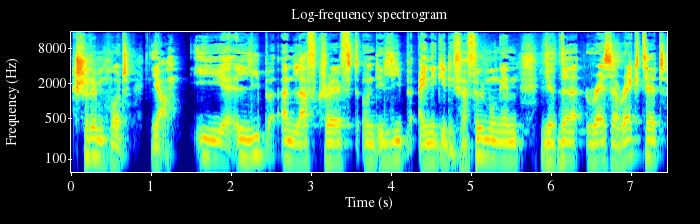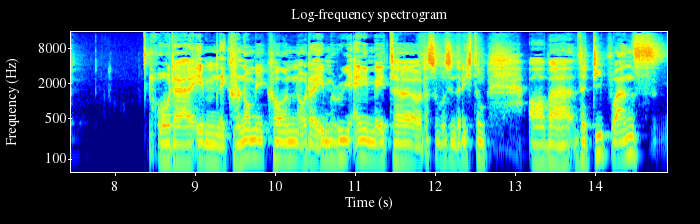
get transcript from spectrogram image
geschrieben hat. Ja, ich lieb an Lovecraft und ich lieb einige die Verfilmungen wie The Resurrected oder eben Necronomicon oder eben Reanimator oder sowas in der Richtung. Aber The Deep Ones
